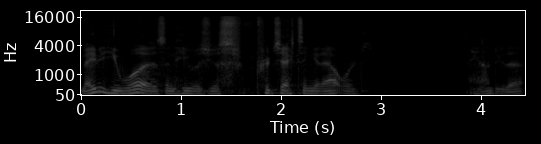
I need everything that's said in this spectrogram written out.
Maybe he was, and he was just projecting it outwards. Man, I do that.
